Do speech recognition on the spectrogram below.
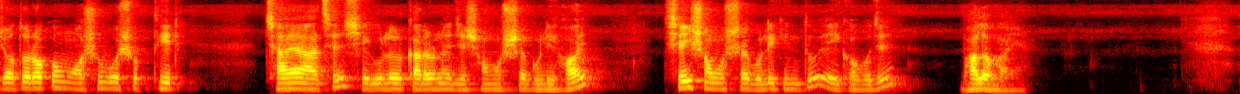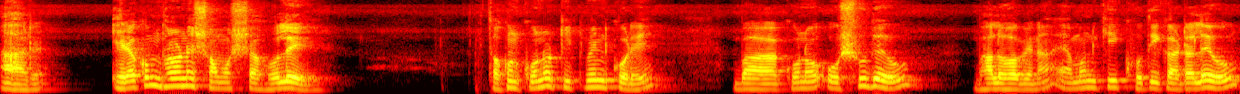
যত রকম অশুভ শক্তির ছায়া আছে, সেগুলোর কারণে যে সমস্যাগুলি হয়, সেই সমস্যাগুলি কিন্তু এই কবজে ভালো হয়। আর এরকম ধরনের সমস্যা হলে তখন কোনো ট্রিটমেন্ট করে বা কোনো ওষুধেও ভালো হবে না। এমনকি ক্ষতি কাটালেও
